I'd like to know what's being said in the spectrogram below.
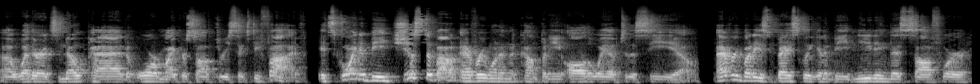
uh, whether it's Notepad or Microsoft 365. It's going to be just about everyone in the company, all the way up to the CEO. Everybody's basically going to be needing this software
